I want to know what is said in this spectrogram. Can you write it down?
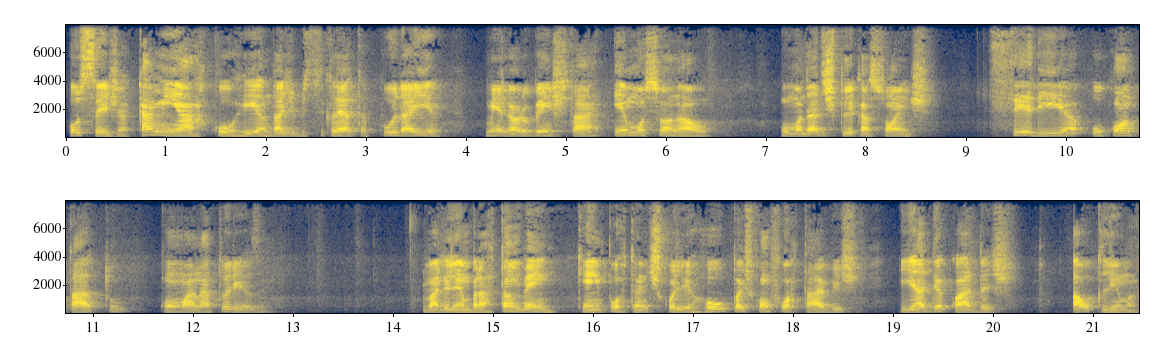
Ou seja, caminhar, correr, andar de bicicleta, por aí melhora o bem-estar emocional. Uma das explicações seria o contato com a natureza. Vale lembrar também que é importante escolher roupas confortáveis e adequadas ao clima.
